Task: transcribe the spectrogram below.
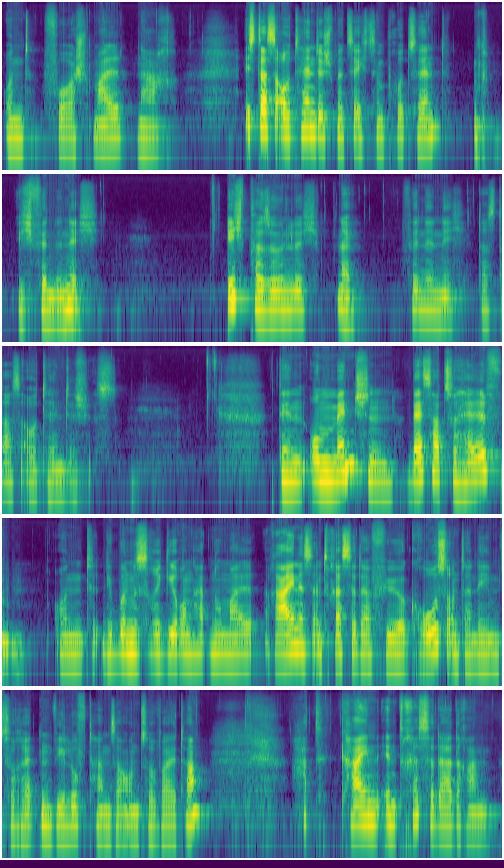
und forsch mal nach. Ist das authentisch mit 16 Prozent? Ich finde nicht. Ich persönlich, nee, finde nicht, dass das authentisch ist. Denn um Menschen besser zu helfen, und die Bundesregierung hat nun mal reines Interesse dafür, Großunternehmen zu retten, wie Lufthansa und so weiter, hat kein Interesse daran,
